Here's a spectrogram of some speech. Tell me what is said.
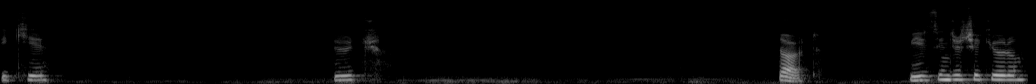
2 3 4 bir zincir çekiyorum.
